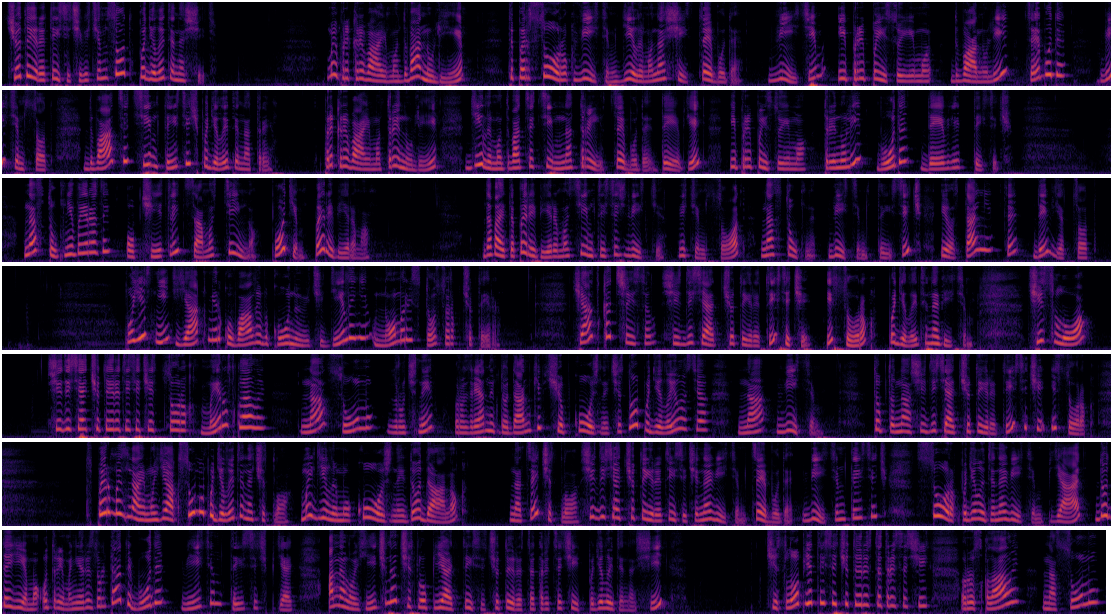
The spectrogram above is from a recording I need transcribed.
4800 поділити на 6. Ми прикриваємо 2 нулі. Тепер 48 ділимо на 6, це буде 8. І приписуємо 2 нулі, це буде 800. 27 тисяч поділити на 3. Прикриваємо 3 нулі, ділимо 27 на 3, це буде 9. І приписуємо 3 нулі, буде 9 тисяч. Наступні вирази обчисліть самостійно, потім перевіримо. Давайте перевіримо 7200 800, наступне 8000 і останнє це 900. Поясніть, як міркували виконуючи ділені у номері 144. Частка чисел 64 тисячі і 40 поділити на 8. Число 64 тисячі 40 ми розклали на суму зручних розрядних доданків, щоб кожне число поділилося на 8. Тобто на 64 тисячі і 40. Тепер ми знаємо, як суму поділити на число. Ми ділимо кожний доданок на це число 64 тисячі на 8 це буде 8 тисяч. 40 поділити на 8 5. Додаємо отримані результати, буде 8 тисяч 5. Аналогічно число 5436 поділити на 6. Число 5436 розклали на суму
